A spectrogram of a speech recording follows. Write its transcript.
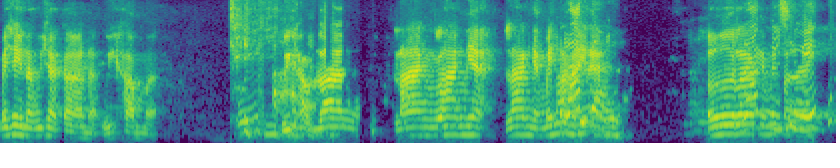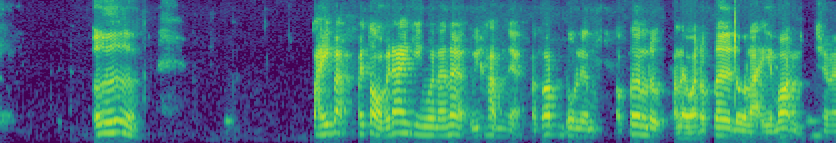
ไม่ใช่นักวิชาการอะ วิคำอะอุ๊ยวิคำล่างล่างล่างเนี่ยล่างยังไม่ตายร่างนะเออล่างร่างยังมีไม่ชีตายวิตเออ ไปแบบไปต่อไม่ได้จริงวันนั้นอะวิคัมเนี่ยแล้วก็โดเรมด็อกเตอร์อะไรวะด็อกเตอร์โดราเอมอนใช่ไหม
